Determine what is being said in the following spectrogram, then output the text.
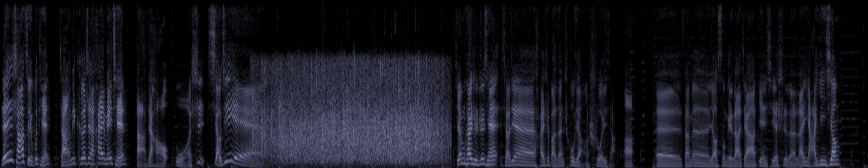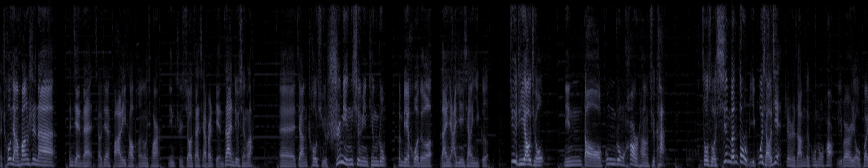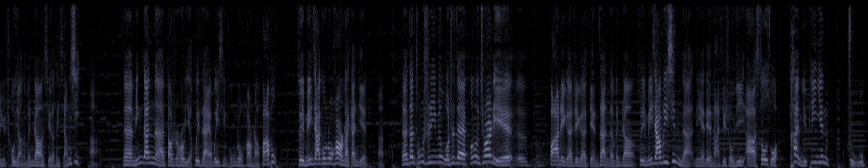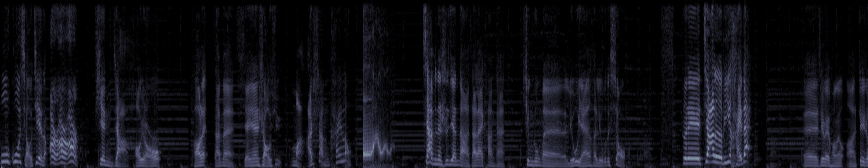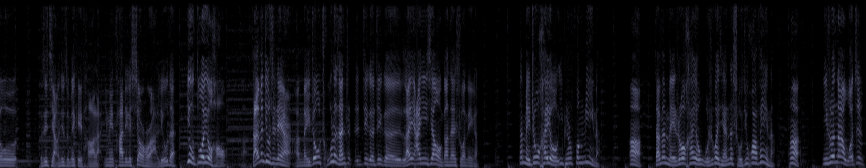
人傻嘴不甜，长得磕碜还没钱。大家好，我是小健。节目开始之前，小健还是把咱抽奖说一下啊。呃，咱们要送给大家便携式的蓝牙音箱。抽奖方式呢很简单，小健发了一条朋友圈，您只需要在下边点赞就行了。呃，将抽取十名幸运听众，分别获得蓝牙音箱一个。具体要求，您到公众号上去看，搜索“新闻逗比郭小健”，这是咱们的公众号，里边有关于抽奖的文章，写的很详细啊。那名单呢，到时候也会在微信公众号上发布，所以没加公众号的赶紧啊。呃，但同时，因为我是在朋友圈里呃发这个这个点赞的文章，所以没加微信的，你也得拿起手机啊，搜索汉语拼音。主播郭小贱的二二二，添加好友。好嘞，咱们闲言少叙，马上开唠。下面的时间呢，咱来看看听众们留言和留的笑话啊。说这加勒比海带啊，呃，这位朋友啊，这周我这奖就准备给他了，因为他这个笑话啊留的又多又好啊。咱们就是这样啊，每周除了咱这这个这个蓝牙音箱，我刚才说那个，咱每周还有一瓶蜂蜜呢。啊，咱们每周还有五十块钱的手机话费呢。啊，你说那我这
